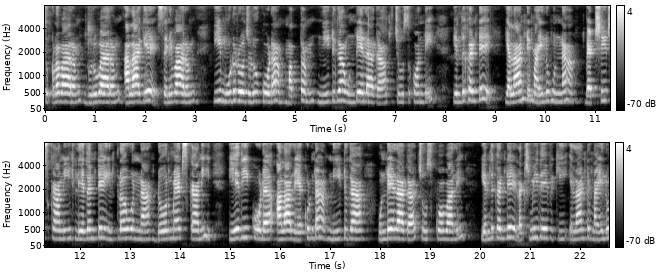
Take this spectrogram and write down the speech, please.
శుక్రవారం గురువారం అలాగే శనివారం ఈ మూడు రోజులు కూడా మొత్తం నీట్గా ఉండేలాగా చూసుకోండి. ఎందుకంటే ఎలాంటి మైలు ఉన్నా బెడ్షీట్స్ కానీ లేదంటే ఇంట్లో ఉన్న డోర్ మ్యాట్స్ కానీ ఏది కూడా అలా లేకుండా నీటుగా ఉండేలాగా చూసుకోవాలి. ఎందుకంటే లక్ష్మీదేవికి ఇలాంటి మైలు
